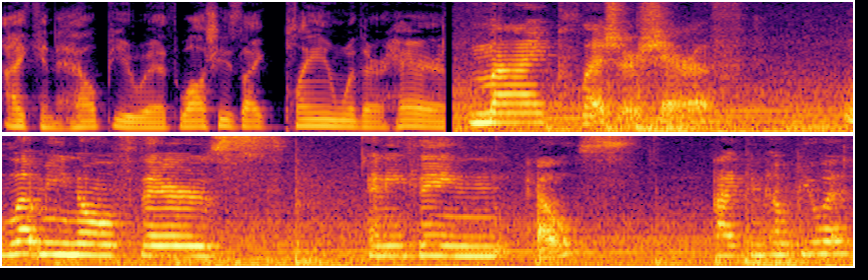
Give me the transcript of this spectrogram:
I can help you with while she's like playing with her hair. My pleasure, Sheriff. Let me know if there's anything else I can help you with.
